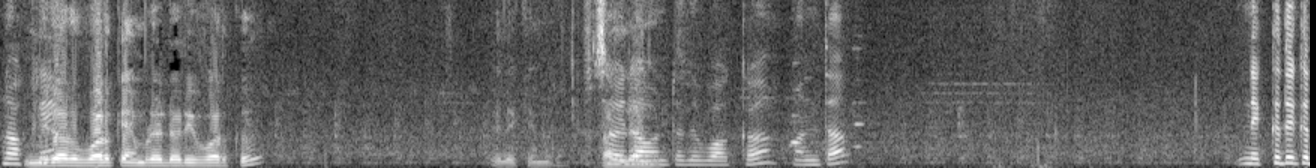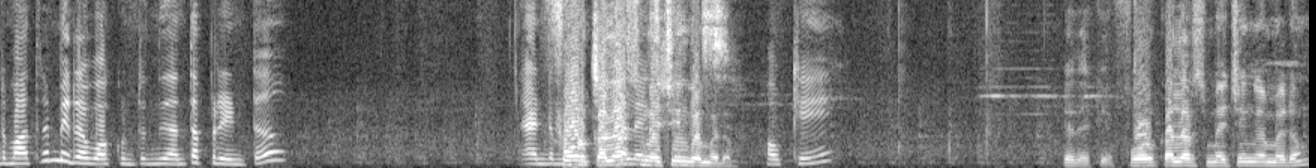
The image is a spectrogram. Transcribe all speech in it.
Okay. Mirror work embroidery work ये देखिए సో ఇలా मैडम ఉంటుంది వర్క్ అంతా నెక్ దగ్గర మాత్రం మీరు వర్క్ ఉంటుంది అంతా print and Four colours matching है madam. ఓకే ये देखिए फोर कलर्स मैचिंग है madam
